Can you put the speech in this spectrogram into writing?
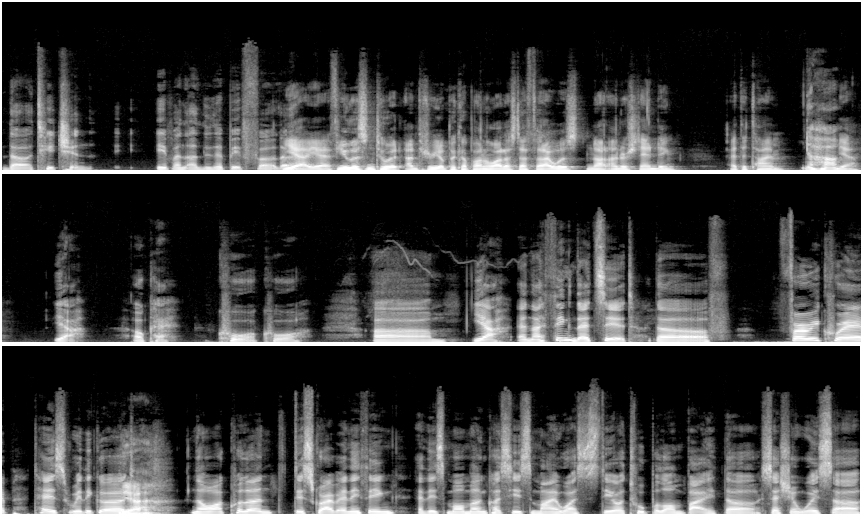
the teaching even a little bit further. Yeah, yeah. If you listen to it, I'm sure you'll pick up on a lot of stuff that I was not understanding at the time. Uh huh. Yeah. Yeah. Okay. Cool. Cool. Um. Yeah, and I think that's it. The f- furry crab tastes really good. Yeah. Noah couldn't describe anything at this moment because his mind was still too blown by the session with uh,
